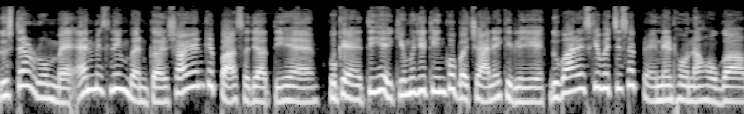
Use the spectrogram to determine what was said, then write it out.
दूसरे रूम में एन मिसलिंग बनकर शायन के पास आ जाती है। वो कहती है की मुझे किंग को बचाने के लिए दोबारा इसके बच्चे ऐसी प्रेगनेंट होना होगा,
